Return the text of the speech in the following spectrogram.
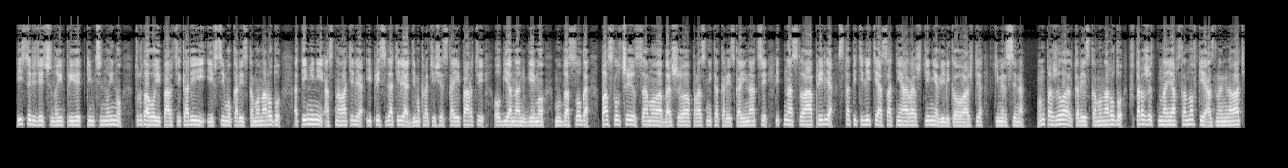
и сердечные привет Ким Чен Ыну, Трудовой партии Кореи и всему корейскому народу от имени основателя и председателя Демократической партии Обьяна Нгемо Мубасога по случаю самого большого праздника корейской нации 15 апреля 105-летия со дня рождения великого вождя Ким Ир Сена. Он пожелал корейскому народу в торжественной обстановке ознаменовать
